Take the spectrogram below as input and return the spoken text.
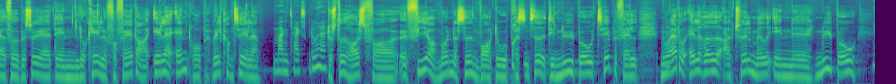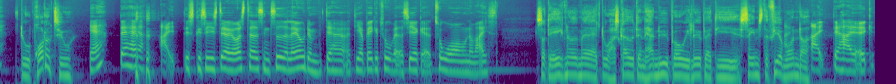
Jeg har fået besøg af den lokale forfatter Ella Andrup. Velkommen til, Ella. Mange tak skal du have. Du stod her også for øh, fire måneder siden, hvor du præsenterede din nye bog Tæppefald. Nu er du allerede aktuel med en øh, ny bog. Ja. Du er produktiv. Ja, det har jeg. Ej, det skal siges, det har jo også taget sin tid at lave dem. Det har, de har begge to været cirka to år undervejs. Så det er ikke noget med, at du har skrevet den her nye bog i løbet af de seneste fire måneder? Nej, det har jeg ikke.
